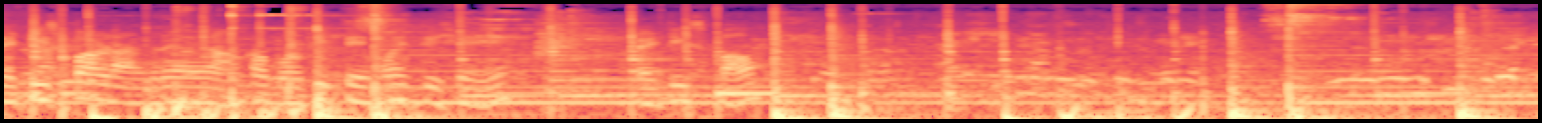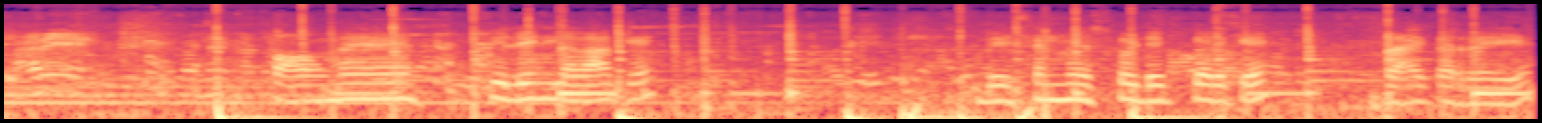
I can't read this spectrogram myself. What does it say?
पैटीज पाव डाल रहे हैं यहाँ का बहुत ही फ़ेमस डिश है। ये पैटीज पाव पाव में फिलिंग लगा के, बेसन में इसको डिप करके फ्राई कर रहे हैं।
